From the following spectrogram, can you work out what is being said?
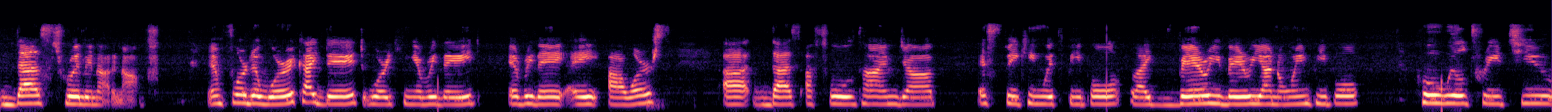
That's really not enough. And for the work i did working every day every day eight hours. Uh, that's a full-time job speaking with people like very very annoying people who will treat you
